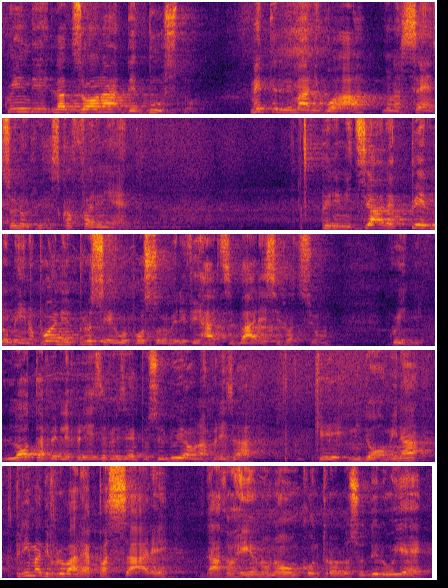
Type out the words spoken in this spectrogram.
Quindi la zona del busto. Mettere le mani qua non ha senso, io non riesco a fare niente. Per iniziare perlomeno, poi nel proseguo possono verificarsi varie situazioni. Quindi lotta per le prese, per esempio se lui ha una presa che mi domina, prima di provare a passare, dato che io non ho un controllo su di lui, è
